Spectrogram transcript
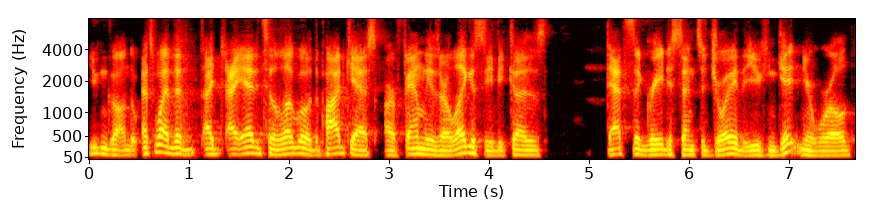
you can go on. The, that's why the I, I added to the logo of the podcast, "Our family is our legacy," because that's the greatest sense of joy that you can get in your world,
